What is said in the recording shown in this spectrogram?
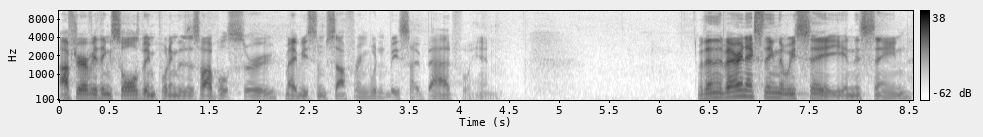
After everything Saul's been putting the disciples through, maybe some suffering wouldn't be so bad for him. But then the very next thing that we see in this scene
